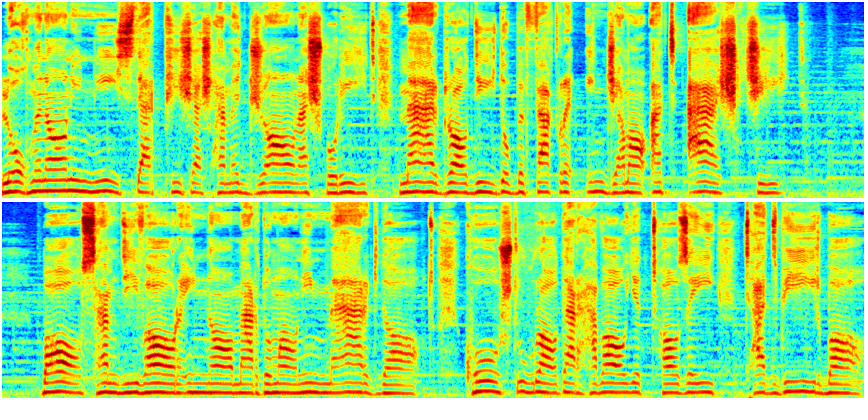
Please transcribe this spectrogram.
لغمنانی نیست در پیشش همه جانش برید مرگ را دید و به فقر این جماعت اشک چید. باز هم دیوار این نامردمانی مرگ داد کشت او را در هوای تازهی تدبیر باد.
